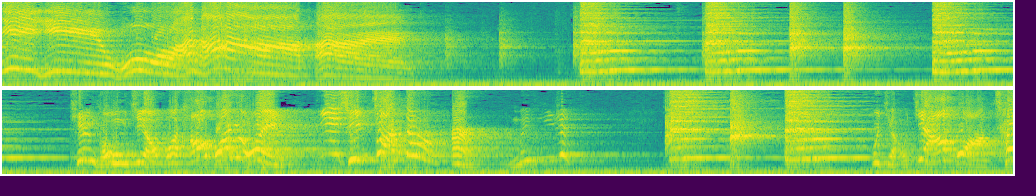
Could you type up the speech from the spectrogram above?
一有我拿开。叫我桃花运一心赚得二美人，不叫假话成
